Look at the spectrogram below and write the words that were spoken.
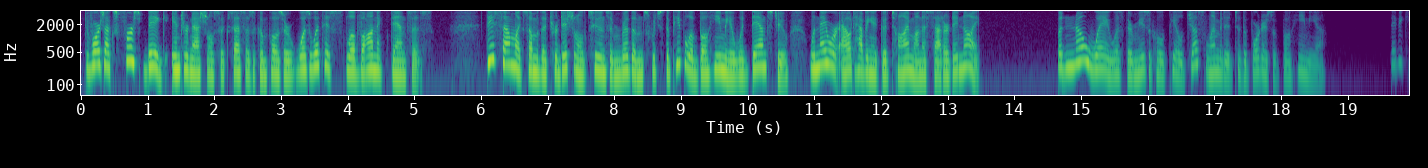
Dvorak's first big international success as a composer was with his Slavonic dances. These sound like some of the traditional tunes and rhythms which the people of Bohemia would dance to when they were out having a good time on a Saturday night. But no way was their musical appeal just limited to the borders of Bohemia. They became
